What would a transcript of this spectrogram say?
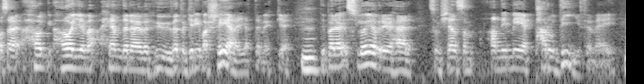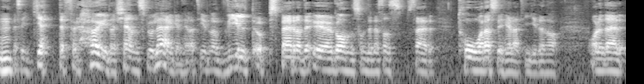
Och så här, hö- höjer med händerna över huvudet och grimaserar jättemycket. Mm. Det börjar slå över i det här som känns som anime-parodi för mig. Mm. Med så jätteförhöjda känslolägen hela tiden och vilt uppspärrade ögon som det nästan så här tåras i hela tiden. Och, och det där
